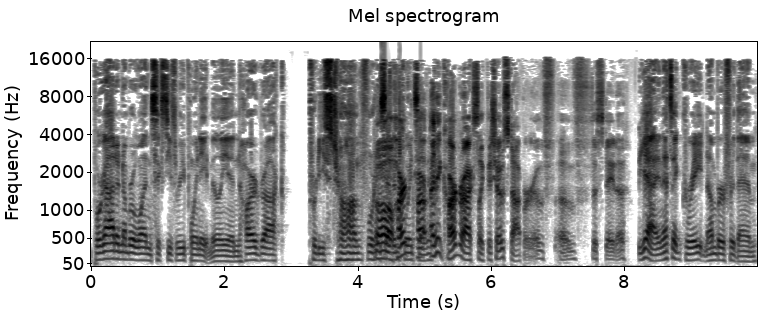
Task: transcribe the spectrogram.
Borgata number one, 63.8 million. Hard Rock pretty strong, 47.7. Oh, hard, hard, I think Hard Rock's like the showstopper of of this data. Yeah, and that's a great number for them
